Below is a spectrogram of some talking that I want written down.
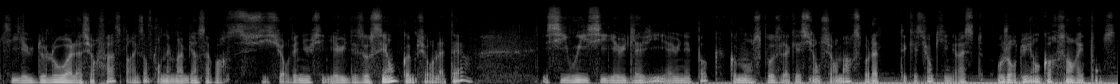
S'il y a eu de l'eau à la surface, par exemple, on aimerait bien savoir si sur Vénus il y a eu des océans, comme sur la Terre. Et si oui, s'il y a eu de la vie à une époque, comme on se pose la question sur Mars, voilà des questions qui restent aujourd'hui encore sans réponse.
